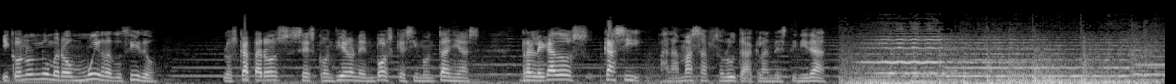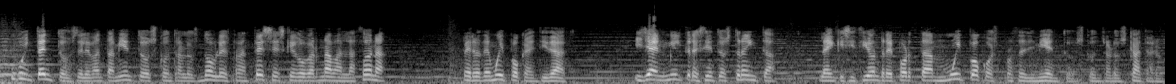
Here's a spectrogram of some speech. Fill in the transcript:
y con un número muy reducido, los cátaros se escondieron en bosques y montañas, relegados casi a la más absoluta clandestinidad. Hubo intentos de levantamientos contra los nobles franceses que gobernaban la zona, pero de muy poca entidad y ya en 1330 la Inquisición reporta muy pocos procedimientos contra los cátaros.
